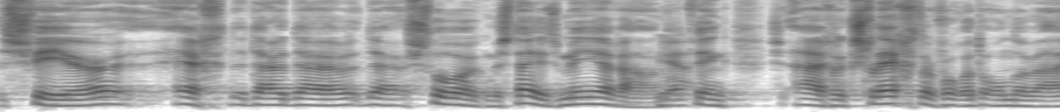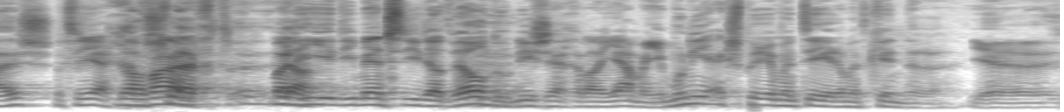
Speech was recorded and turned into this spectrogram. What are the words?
sfeer, echt, daar, daar, daar stoor ik me steeds meer aan. Ja. Dat vind ik eigenlijk slechter voor het onderwijs Dat dan gevaarlijk. slecht. Maar ja. die, die mensen die dat wel doen, die zeggen dan... ja, maar je moet niet experimenteren met kinderen. Je,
